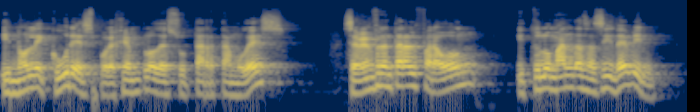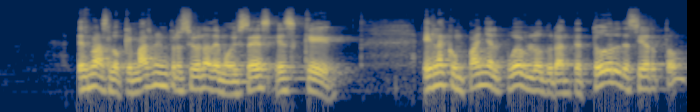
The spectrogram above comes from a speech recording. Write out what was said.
y no le cures, por ejemplo, de su tartamudez? Se va a enfrentar al faraón y tú lo mandas así débil. Es más, lo que más me impresiona de Moisés es que él acompaña al pueblo durante todo el desierto,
